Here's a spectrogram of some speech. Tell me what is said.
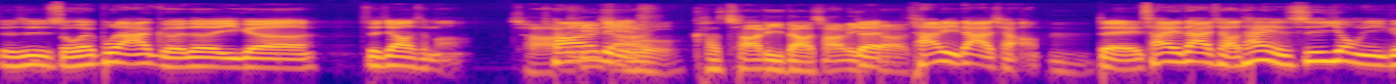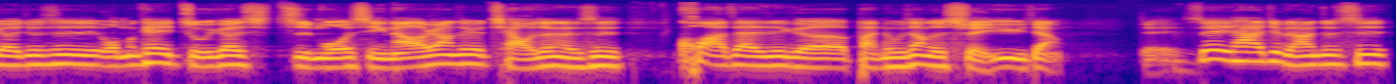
就是所谓布拉格的一个，这叫什么？查理大查理哦卡查理大查理对查理大，查理大桥。嗯对，查理大桥，它也是用一个，就是我们可以组一个纸模型，然后让这个桥真的是跨在这个版图上的水域这样。对，所以它基本上就是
